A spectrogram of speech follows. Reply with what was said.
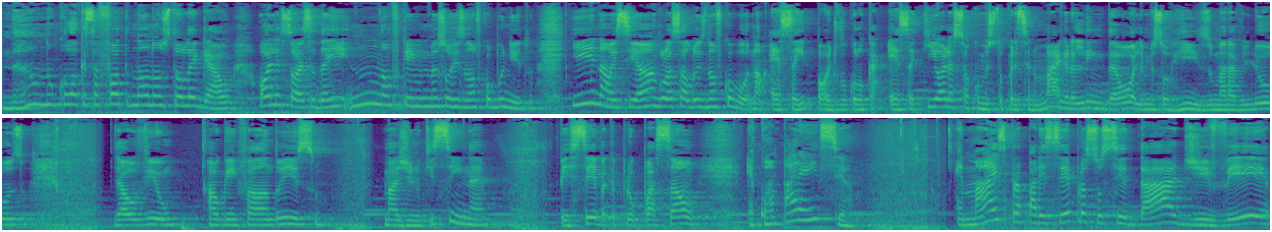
Não, não coloca essa foto, não, não estou legal. Olha só, essa daí, hum, não fiquei, meu sorriso não ficou bonito. E não, esse ângulo, essa luz não ficou boa. Não, essa aí pode, vou colocar essa aqui. Olha só como eu estou parecendo magra, linda. Olha meu sorriso maravilhoso. Já ouviu alguém falando isso? Imagino que sim, né? Perceba que a preocupação é com a aparência. É mais para aparecer para a sociedade ver,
